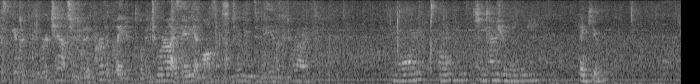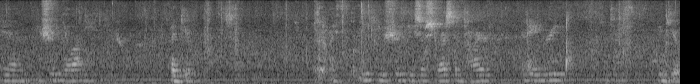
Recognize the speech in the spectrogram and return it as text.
Just give her, give her a chance. You're doing it perfectly. Look into her eyes. Say it again. Mom, sometimes you're mean to me. And look into her eyes. Mom, um, sometimes you're mean to me Thank you. and you shouldn't yell at me. Thank you. I think you shouldn't be so stressed and tired and angry sometimes. Thank you.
